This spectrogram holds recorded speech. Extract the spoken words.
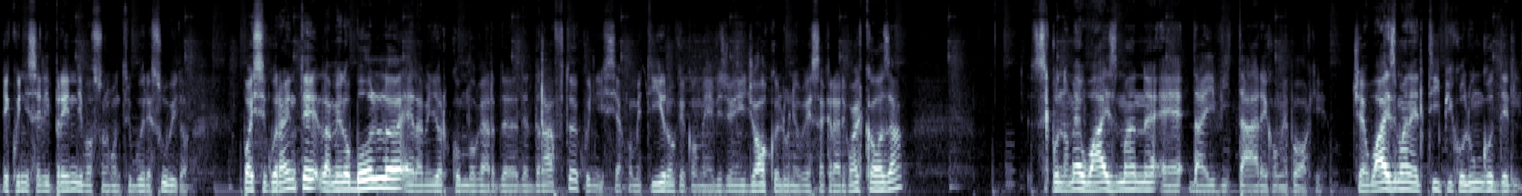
e quindi se li prendi possono contribuire subito. Poi sicuramente la Melo Ball è la miglior combo guard del draft, quindi sia come tiro che come visione di gioco è l'unico che sa creare qualcosa. Secondo me Wiseman è da evitare come pochi. Cioè Wiseman è il tipico lungo del...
